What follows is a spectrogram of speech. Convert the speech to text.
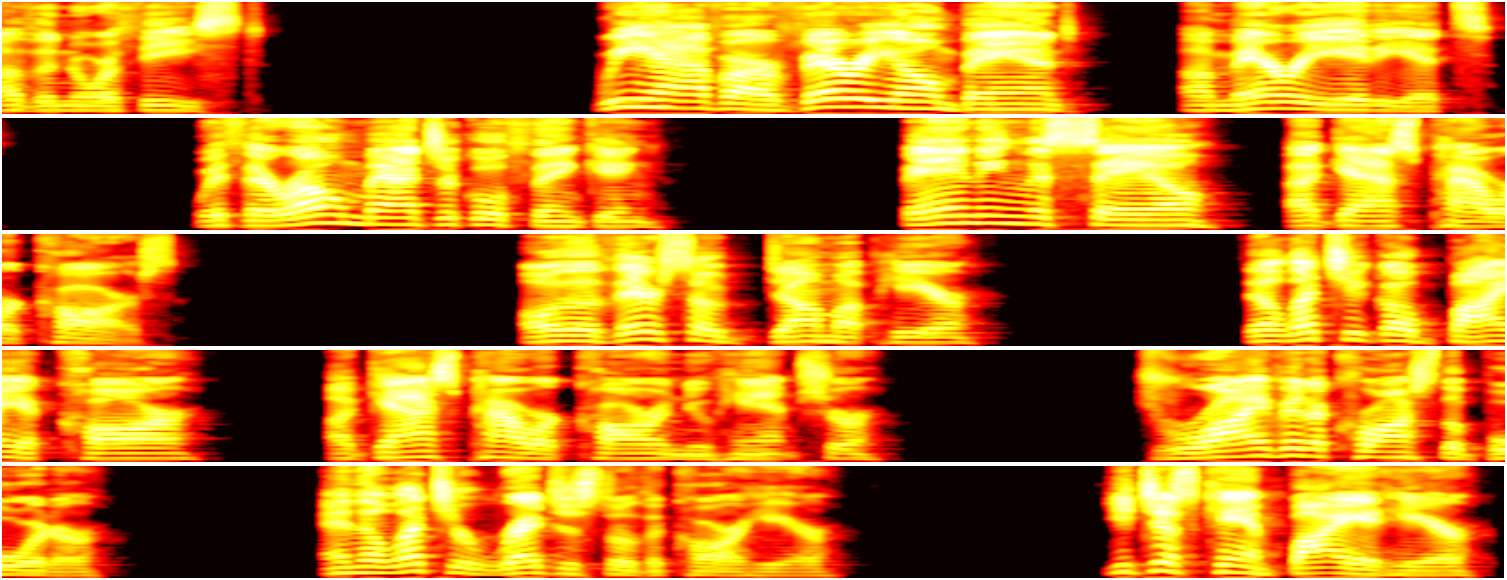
of the Northeast. We have our very own band of merry idiots with their own magical thinking, banning the sale of gas powered cars. Although they're so dumb up here, they'll let you go buy a car a gas powered car in New Hampshire, drive it across the border, and they'll let you register the car here. You just can't buy it here,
